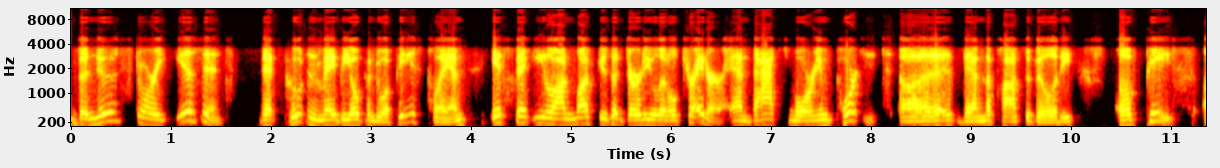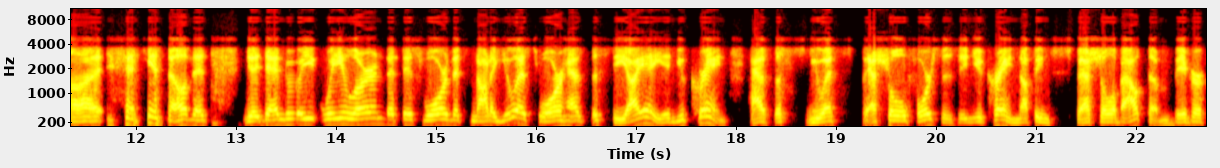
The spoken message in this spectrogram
The news story isn't that Putin may be open to a peace plan. It's that Elon Musk is a dirty little traitor, and that's more important uh, than the possibility of peace. Uh, you know that then we we learned that this war that's not a U.S. war has the CIA in Ukraine, has the U.S. special forces in Ukraine. Nothing special about them. Bigger,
